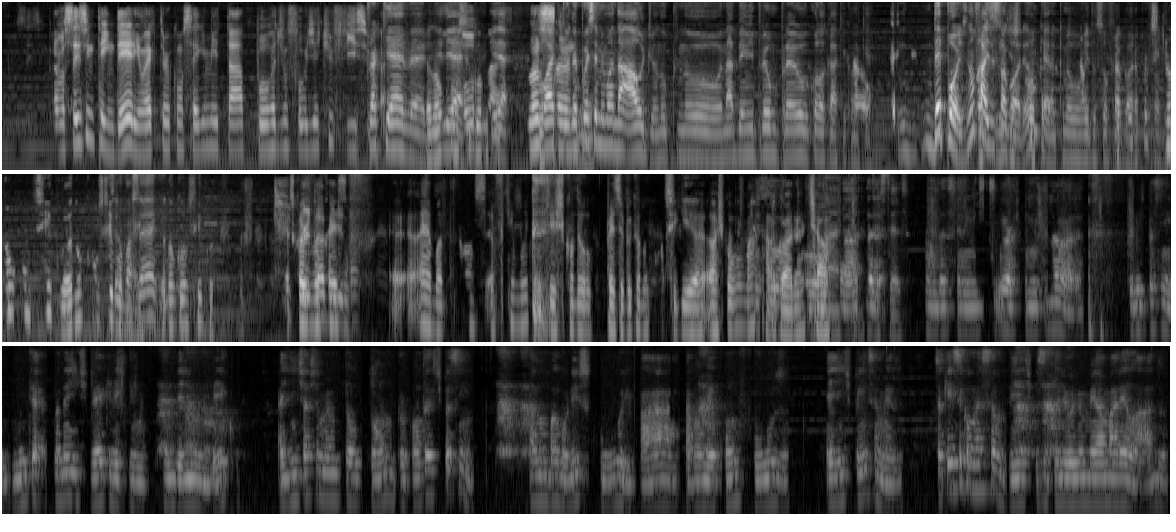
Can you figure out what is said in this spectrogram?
Pra vocês entenderem, o Hector consegue imitar a porra de um fogo de artifício. Pior cara. que é, velho. Eu não ele consigo é. mais. Ele é. Lançando. Depois você me manda áudio no, no, na DM pra eu, pra eu colocar aqui como é que é. Depois, não faz Mas isso me agora. Eu não desculpa. quero que meu ouvido sofra agora, por favor. Eu não consigo, eu não consigo Você não mais. consegue? Eu não consigo. As coisas vão cair. É, é, mano, nossa, eu fiquei muito triste quando eu percebi que eu não conseguia. Eu acho que eu vou matar agora. Tchau. Ah. Então, da cena em si, eu acho muito da hora. Porque, tipo assim, quando a gente vê aquele clima dele num beco, a gente acha mesmo que é o Tom por conta, tipo assim, tá num bagulho escuro e pá, tava meio confuso. E a gente pensa mesmo. Só que aí você começa a ver, tipo assim, aquele olho meio amarelado,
